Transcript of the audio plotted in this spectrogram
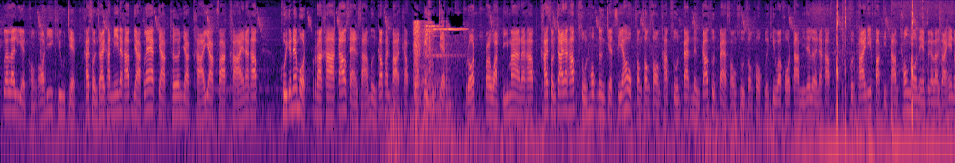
คและรายละเอียดของ Audi Q7 ใครสนใจคันนี้นะครับ อยากแลกอยากเทิร์นอยากขายอยากฝากขายนะครับ คุยกันได้หมดราคา 939,000 บาทครับรถปี07รถประวัติดีมากนะครับ ใครสนใจนะครับ 0617456222 ครับ 0819082026 หรือคิวอาร์โค้ดตามนี้ได้เลยนะครับ สุดท้ายนี้ฝากติดตามช่องโนเนมเป็นกำลังใจให้โน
